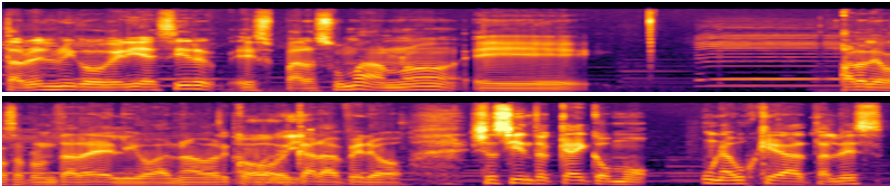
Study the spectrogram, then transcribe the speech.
tal vez lo único que quería decir es para sumar, ¿no? Eh, ahora le vamos a preguntar a él igual, ¿no? A ver cómo le cara, pero yo siento que hay como una búsqueda, tal vez,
